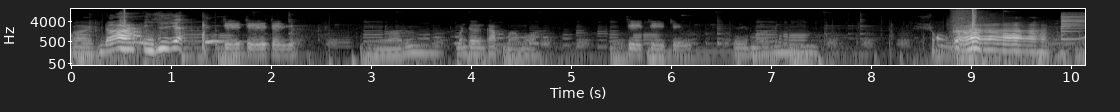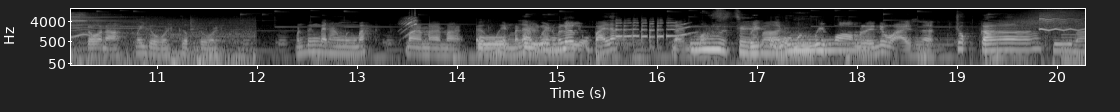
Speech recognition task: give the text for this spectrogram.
ไลดาไอ้เหี้ยจีจีจีเกมาดูมันเดินกลับมาบ่วะจีจีจีเกมาดูช่องอ่าโดนนะไม่โดนเกือบโดนมันวิ่งไปทางมึงปะไม่ไม่ไม่เออกูเห็นมันแล้วกูเห็นมันแล้วกูไปแล้ว ไหนมึงอู้วะเซวิ่งมาโอ้โหดูมึงวิ่งอ้อมเลยนี่หวายสัสจกกาซีมา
